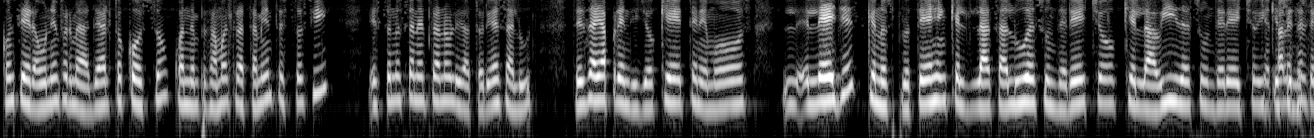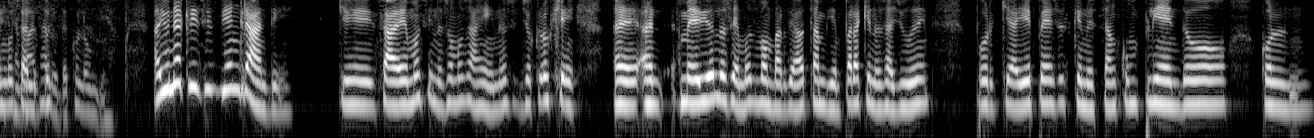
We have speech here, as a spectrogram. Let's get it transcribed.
considerada una enfermedad de alto costo, cuando empezamos el tratamiento, esto sí, esto no está en el plan obligatorio de salud. Entonces ahí aprendí yo que tenemos leyes que nos protegen, que la salud es un derecho, que la vida es un derecho y que si no tengo salud, de salud pues de Colombia? Hay una crisis bien grande que sabemos y no somos ajenos. Yo creo que eh, a, medios los hemos bombardeado también para que nos ayuden, porque hay EPS que no están cumpliendo con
